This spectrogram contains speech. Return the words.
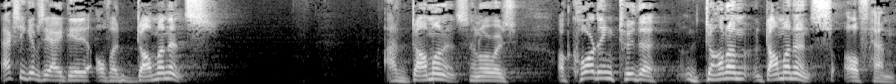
actually gives the idea of a dominance. A dominance. In other words, according to the dominance of Him.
